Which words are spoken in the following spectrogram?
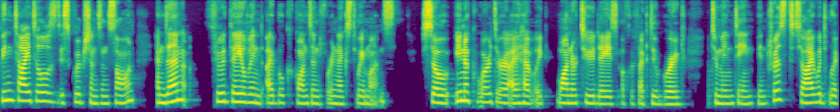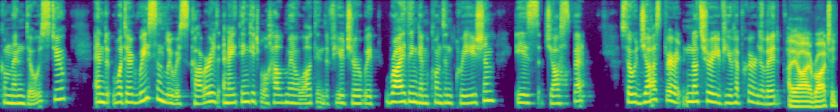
pin titles, descriptions, and so on. And then through Tailwind, I book content for next three months. So in a quarter, I have like one or two days of effective work to maintain Pinterest. So I would recommend those two. And what I recently discovered, and I think it will help me a lot in the future with writing and content creation, is Jasper. So Jasper, not sure if you have heard of it. AI writing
